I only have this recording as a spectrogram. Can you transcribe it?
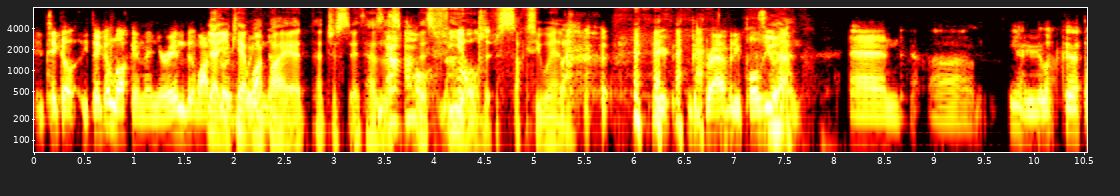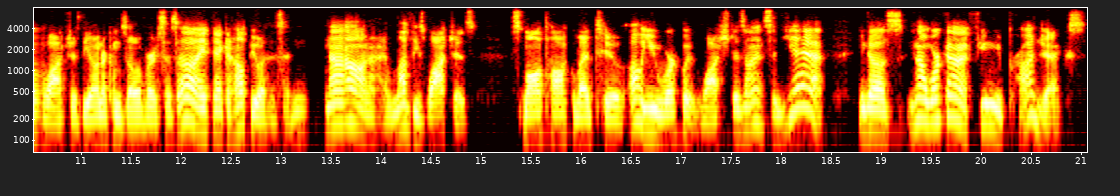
you take a you take a look, and then you're in the watch Yeah, store. you can't walk know by it. it. That just it has this No, this no. field that just sucks you in. The gravity pulls you Yeah. in, and um, you know you're looking at the watches. The owner comes over and says, "Oh, anything I can help you with?" I said, "No, no, I love these watches." Small talk led to, "Oh, you work with watch design?" I said, "Yeah." He goes, "You know, I'm working on a few new projects.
